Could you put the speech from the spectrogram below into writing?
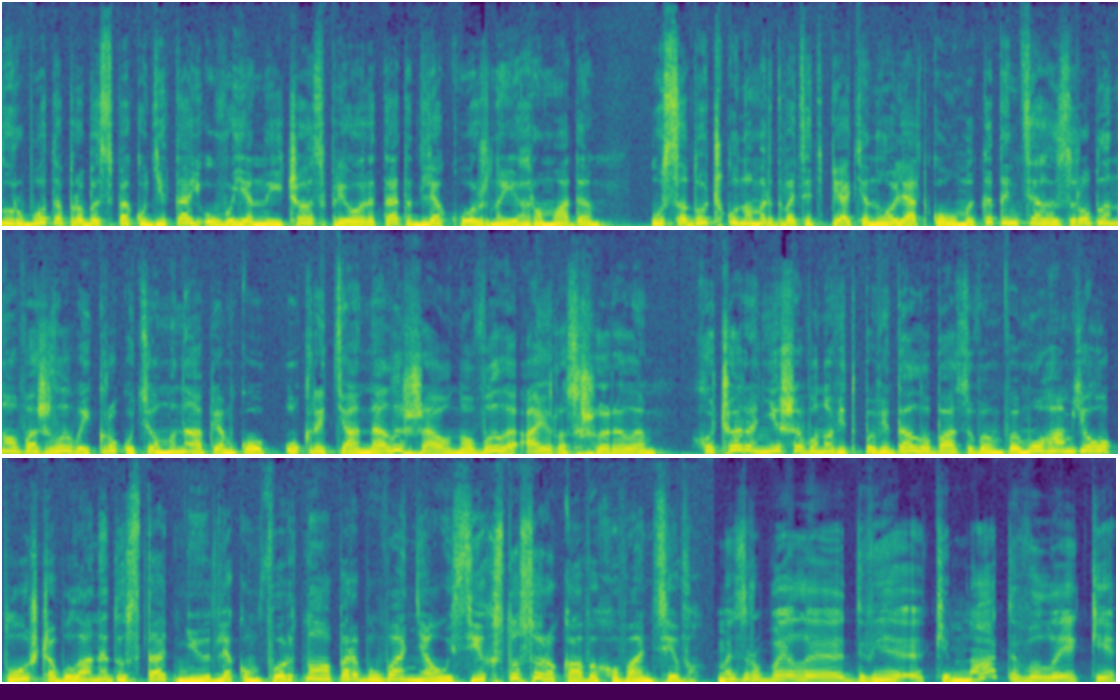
Турбота про безпеку дітей у воєнний час пріоритет для кожної громади. У садочку номер 25 Янголятко у Микитинцях зроблено важливий крок у цьому напрямку. Укриття не лише оновили, а й розширили. Хоча раніше воно відповідало базовим вимогам, його площа була недостатньою для комфортного перебування усіх 140 вихованців. Ми зробили дві кімнати великі.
